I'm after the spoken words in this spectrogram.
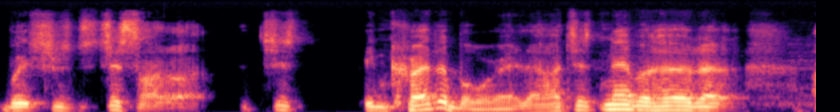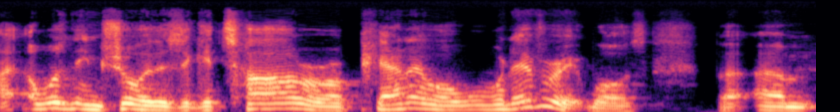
which was just like just incredible. Really, I just never heard it. I wasn't even sure there's a guitar or a piano or whatever it was, but um,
